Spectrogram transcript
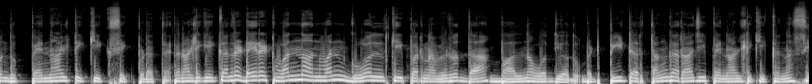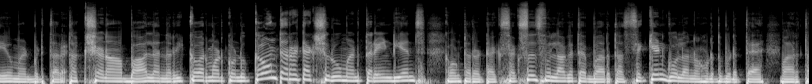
ಒಂದು ಪೆನಾಲ್ಟಿ ಕಿಕ್ ಸಿಕ್ಬಿಡುತ್ತೆ. ಪೆನಾಲ್ಟಿ ಕಿಕ್ ಅಂದ್ರೆ direct one on one goal ಕೀಪರ್ನ ವಿರುದ್ಧ ಬಾಲ್ನ ಒದ್ಯೋದು. ಬಟ್ ಪೀಟರ್ ತಂಗರಾಜಿ ಪೆನಾಲ್ಟಿ ಕಿಕ್ ಅನ್ನ ಸೇವ್ ಮಾಡ್ಬಿಡ್ತಾರೆ. ತಕ್ಷಣ ಬಾಲ್ ಅನ್ನ ರಿಕವರ್ ಮಾಡ್ಕೊಂಡು ಕೌಂಟರ್ ಅಟ್ಯಾಕ್ ಶುರು ಮಾಡ್ತಾರೆ ಇಂಡಿಯನ್ಸ್ ಕೌಂಟರ್ ಅಟ್ಯಾಕ್ ಸಕ್ಸಸ್ಫುಲ್ ಆಗುತ್ತೆ. ಭಾರತ ಸೆಕೆಂಡ್ ಗೋಲ್ ಅನ್ನು ಹೊಡೆದು ಬಿಡುತ್ತೆ ಭಾರತ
